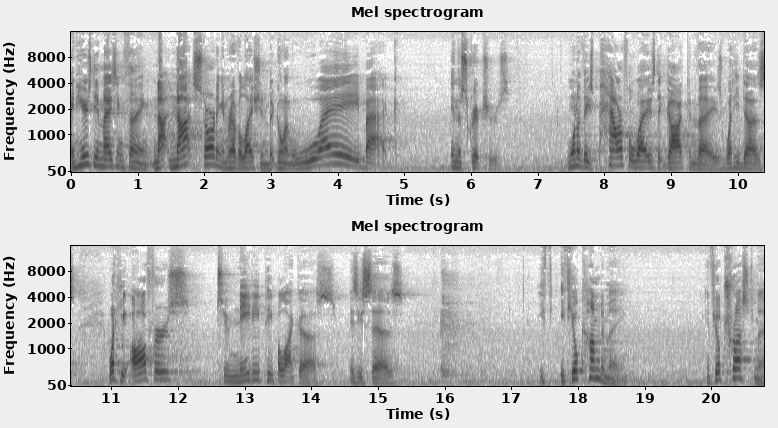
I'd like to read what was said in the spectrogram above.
And here's the amazing thing not, not starting in Revelation, but going way back in the scriptures. One of these powerful ways that God conveys what He does, what He offers to needy people like us, is He says, if, if you'll come to me, if you'll trust me,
